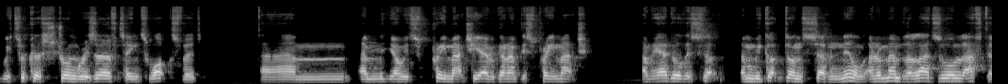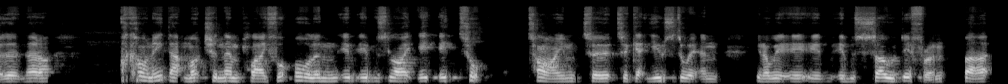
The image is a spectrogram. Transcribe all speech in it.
we took a strong reserve team to Oxford. Um, and, you know, it's pre match. Yeah, we're going to have this pre match and we had all this and we got done 7 0. And remember, the lads all after, I can't eat that much and then play football. And it, it was like, it, it, took time to, to get used to it. And, you know, it, it, it was so different, but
